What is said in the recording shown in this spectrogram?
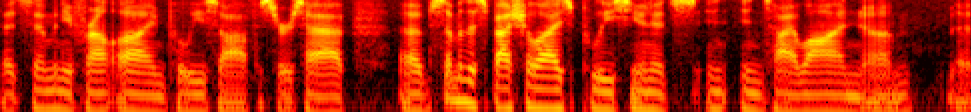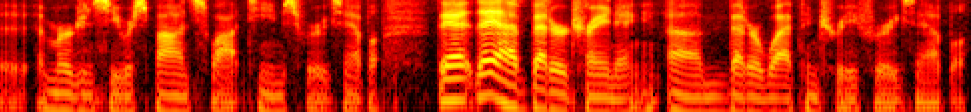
that so many frontline police officers have. Uh, some of the specialized police units in, in Taiwan, um, uh, emergency response SWAT teams, for example, they, they have better training, um, better weaponry, for example.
